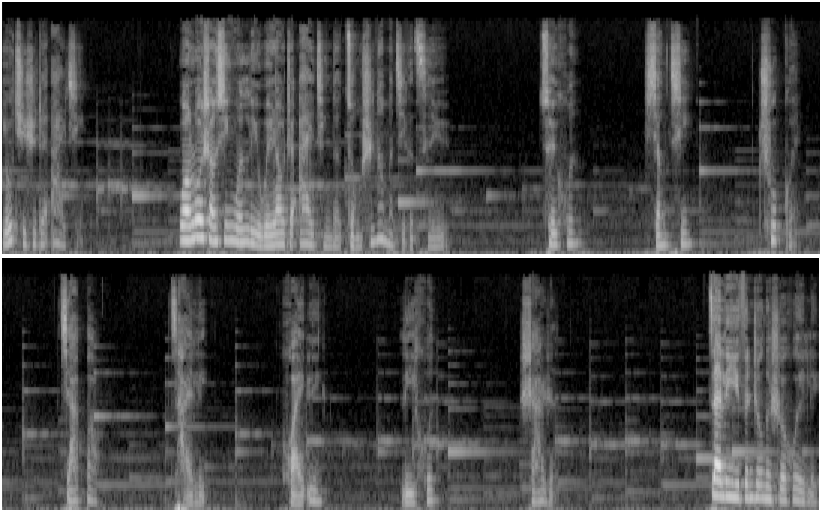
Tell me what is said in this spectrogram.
尤其是对爱情。网络上新闻里围绕着爱情的总是那么几个词语：催婚、相亲、出轨、家暴、彩礼、怀孕、离婚、杀人。在利益纷争的社会里，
